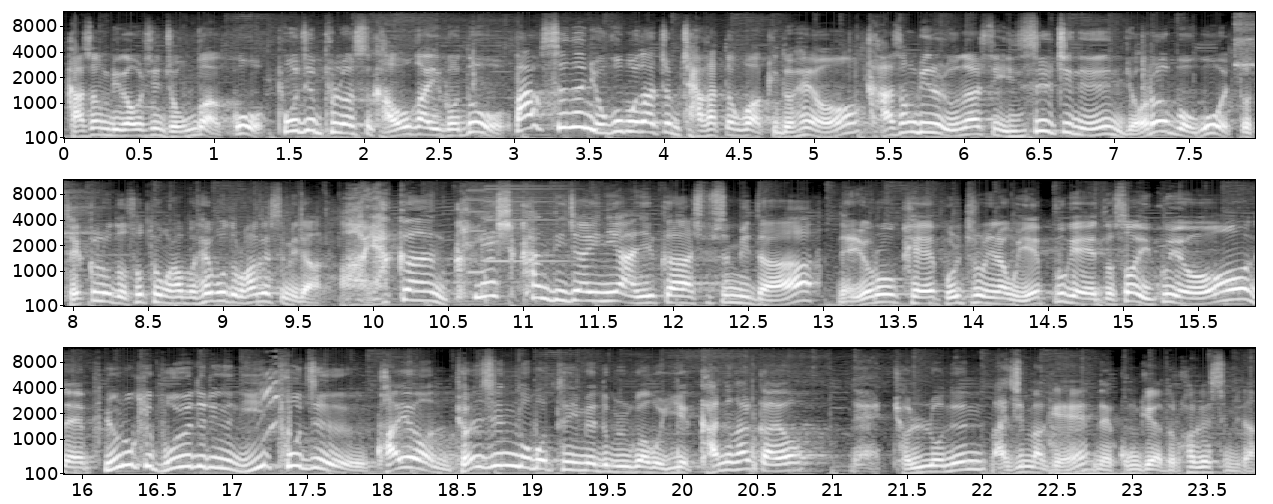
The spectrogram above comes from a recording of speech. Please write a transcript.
가성비가 훨씬 좋은 것 같고 포즈 플러스 가오가이거도 박스는 요거보다 좀 작았던 것 같기도 해요. 가성비를 논할 수 있을지는 열어보고 또 댓글로도 소통을 한번 해보도록 하겠습니다. 아, 약간 클래식한 디자인이 아닐까 싶습니다. 네, 요렇게 볼트론이라고 예쁘게 또 써 있고요. 네, 요렇게 보여드리는 이 포즈 과연 변신 로보트임에도 불구하고 이게 가능할까요? 네, 결론은 마지막에 네, 공개하도록 하겠습니다.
